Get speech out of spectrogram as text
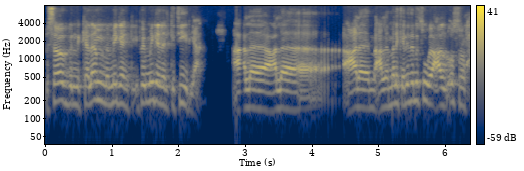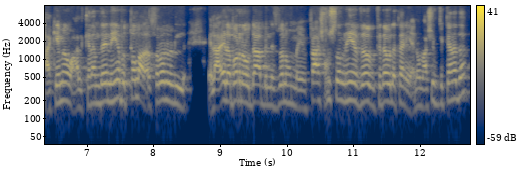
بسبب إن كلام ميجان ميجان الكتير يعني. على على على على الملكه اليزابيث وعلى الأسرة الحاكمة وعلى الكلام ده إن هي بتطلع اسرار ال- العائلة بره وده بالنسبة لهم ما ينفعش خصوصا إن هي في دو- في دولة ثانية يعني هم عايشين في كندا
